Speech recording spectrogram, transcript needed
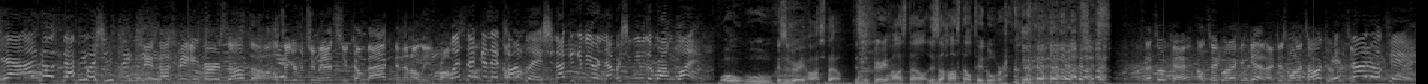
Yeah, I know exactly what she's thinking. She's not speaking for herself, though. I'll take her for two minutes. You come back, and then I'll leave. Promise. What's that gonna accomplish? She's not gonna give you her number. She's gonna give you the wrong one. Whoa. Ooh. This is very hostile. This is very hostile. This is a hostile takeover. That's okay. I'll take what I can get. I just want to talk to her for It's two not okay.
